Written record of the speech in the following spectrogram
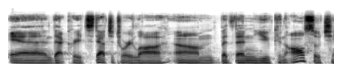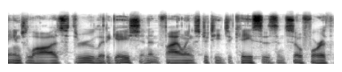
and that creates statutory law. Um, but then you can also change laws through litigation and filing strategic cases and so forth,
